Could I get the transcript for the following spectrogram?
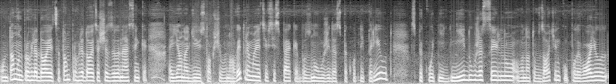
Он там он проглядається, там проглядається ще зеленесеньке. Я надіюсь так, що вона витримає ці всі спеки, бо знову ж йде спекотний період, спекотні дні дуже сильно. Вона то в затінку, поливаю,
